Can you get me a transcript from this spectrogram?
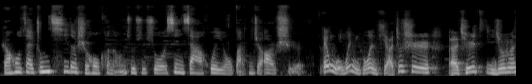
然后在中期的时候，可能就是说线下会有百分之二十。哎，我问你个问题啊，就是呃，其实你就是说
